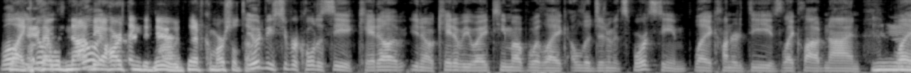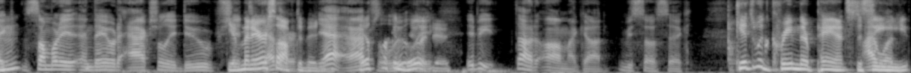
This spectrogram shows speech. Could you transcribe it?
Well, like you know that would not be a hard thing to do instead of commercial time. It would be super cool to see KW, you know, KWA team up with like a legitimate sports team, like Hundred Thieves, like Cloud 9 like Mhm. somebody, and they would actually do shit Give them an together. airsoft division. Yeah, absolutely. it. It'd be that. Oh my god, it'd be so sick. Kids would cream their pants to see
